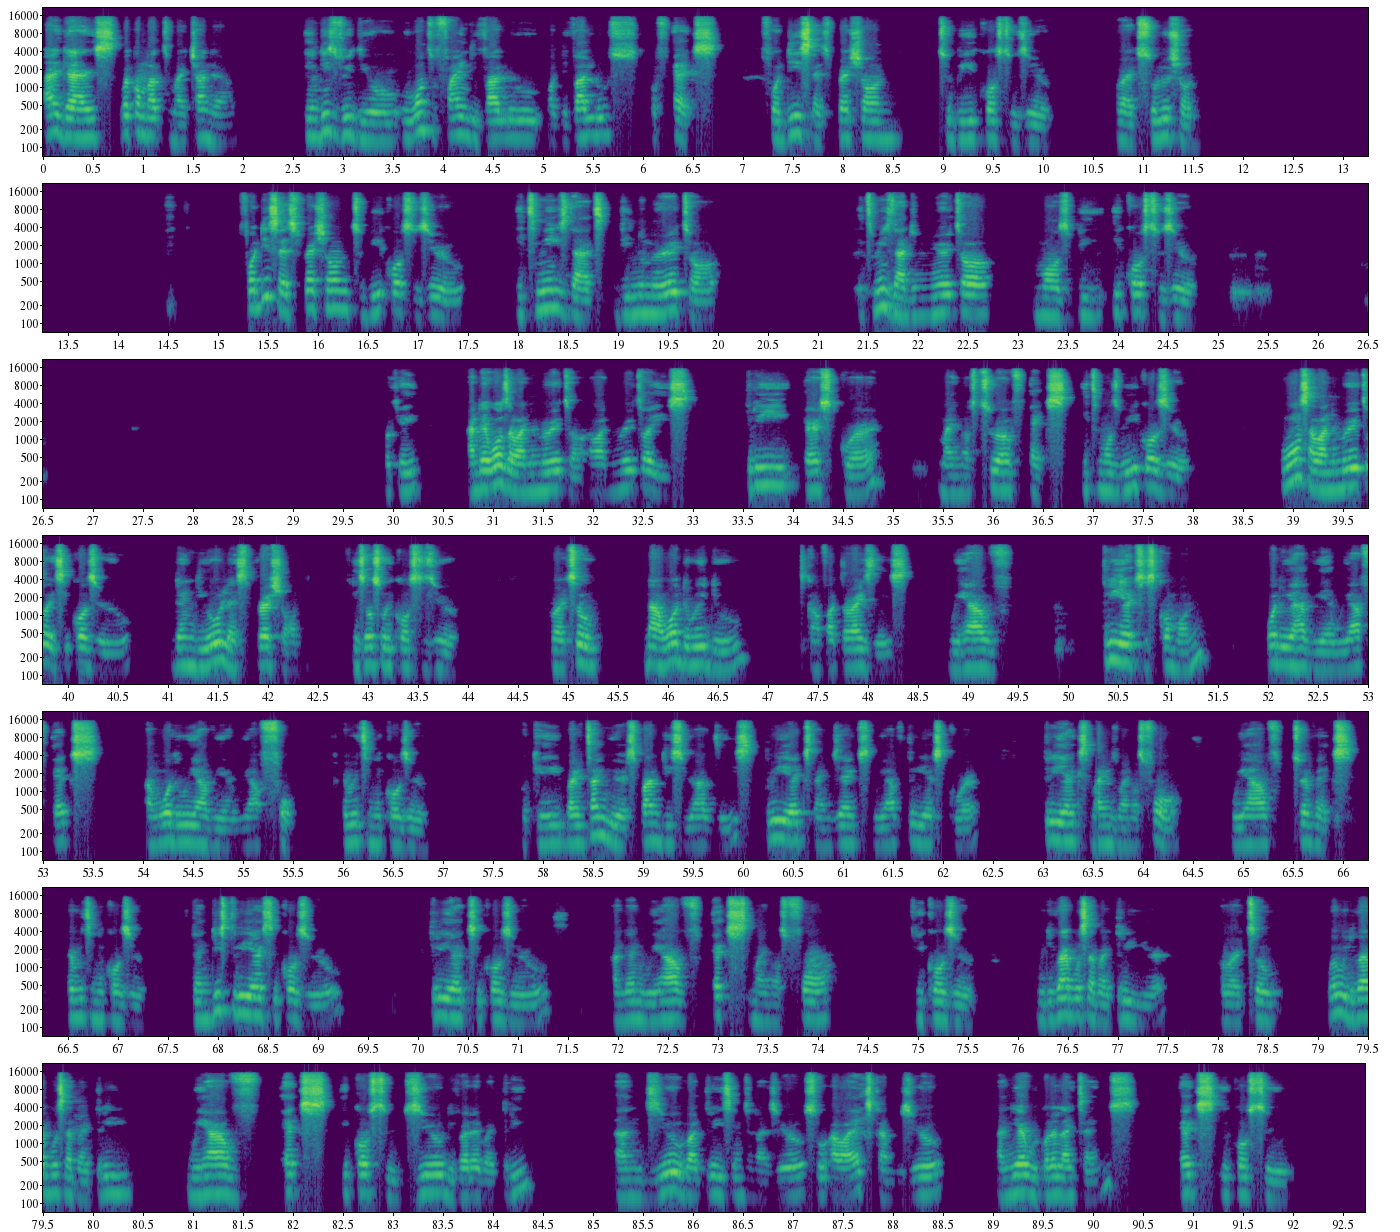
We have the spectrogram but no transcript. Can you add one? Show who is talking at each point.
Speaker 1: Hi guys, welcome back to my channel. In this video, we want to find the value or the values of x for this expression to be equals to 0. Alright, solution. For this expression to be equals to 0, it means that the numerator, it means that the numerator must be equals to 0. Okay? And then what's our numerator. Our numerator is 3x squared minus 12x it must be equal 0 once our numerator is equal 0 then the whole expression is also equal to 0 right so now what do we do? We can factorize this we have 3x is common. What do we have here? We have x and what do we have here? We have 4 everything equals 0 Okay, by the time you expand this, you have this 3x times x, we have 3x squared, 3x minus minus 4, we have 12x, everything equals 0. Then this 3x equals 0, 3x equals 0, and then we have x minus 4 equals 0. We divide both sides by 3 here. Alright, so when we divide both sides by 3, we have x equals to 0 divided by 3, and 0 over 3 is same thing as 0. So our x can be 0. And here we call it like times. x equals to,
